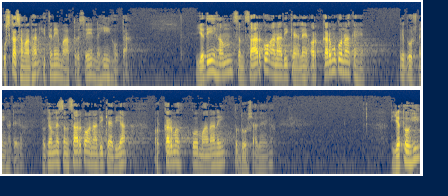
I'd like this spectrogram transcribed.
उसका समाधान इतने मात्र से नहीं होता। यदि हम संसार को अनादि कह लें और कर्म को ना कहें तो दोष नहीं हटेगा। क्योंकि हमने संसार को अनादि कह दिया और कर्म को माना नहीं तो दोष आ जाएगा। ये तो ही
